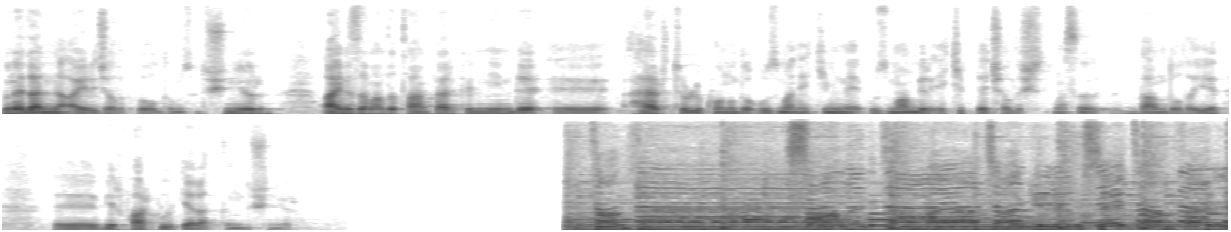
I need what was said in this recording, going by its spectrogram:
Bu nedenle ayrıcalıklı olduğumuzu düşünüyorum. Aynı zamanda Tanfer Kliniğin e, her türlü konuda uzman hekimle, uzman bir ekiple çalışmasından dolayı bir farklılık yarattığını düşünüyorum. Tanfer Sağlıkta hayata gülümse Tanfer'le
